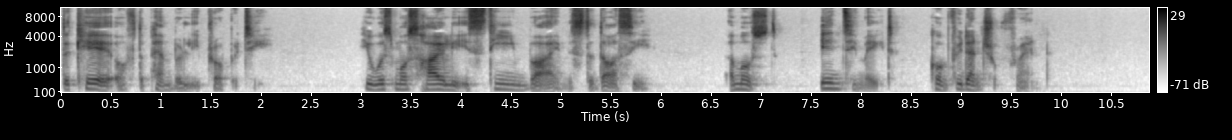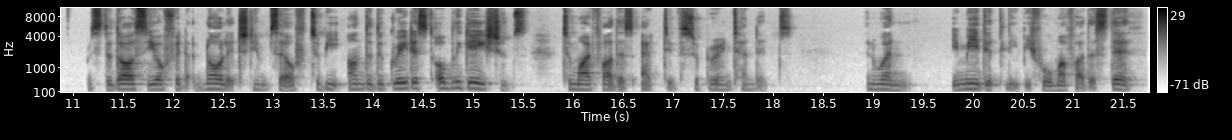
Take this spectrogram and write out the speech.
the care of the Pemberley property. He was most highly esteemed by Mr. Darcy, a most intimate, confidential friend. Mr. Darcy often acknowledged himself to be under the greatest obligations to my father's active superintendence, and when, immediately before my father's death,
